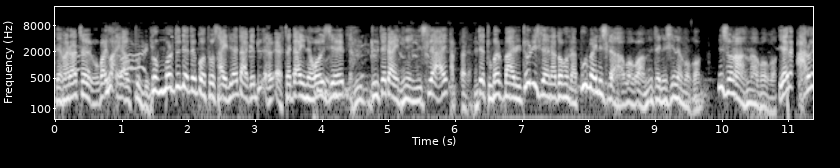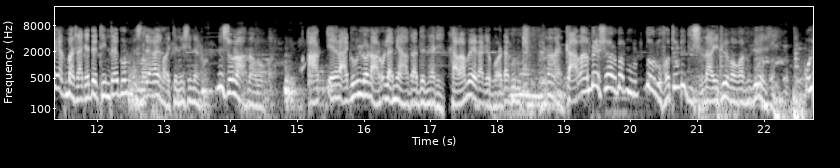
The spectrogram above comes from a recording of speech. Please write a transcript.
ক্যামেরা চাইও ভাই ভাই আউট তুলবি টম্বর তো যেতে কত সাইডে আগে একটা নেওয়া হয়েছে দুইটা নিয়ে নিছিলে আয় আপনারা। যে তোমার বাড়ি তো নিছিলে না তখন না পুরবাই নিছিলে। হা বাবা, আমি তো নিছি না, বাবা। নিছো না না, বাবা। এর আরও এক মাস আগে তিনটা গরু নিছিলে আয় হয়তো নিছি না। নিছো না না, বাবা। আর এর আগে হইল না আরও আমি আজাদের নারী কালামে এর আগে বড়টা গুরু না কালামে সর্ব তোর হতুটি দিছে। না এইটুয়ে বাবা মিলে। ওই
